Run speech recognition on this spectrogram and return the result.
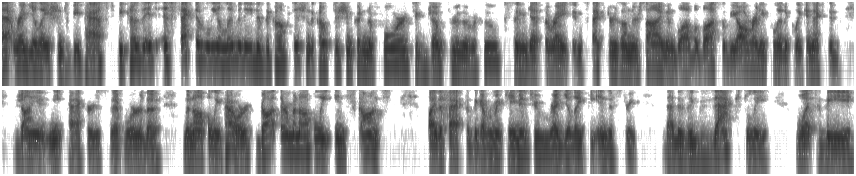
that regulation to be passed because it effectively eliminated the competition. The competition couldn't afford to jump through the hoops and get the right inspectors on their side and blah, blah, blah. So the already politically connected giant meat packers that were the monopoly power got their monopoly ensconced by the fact that the government came in to regulate the industry. That is exactly what the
